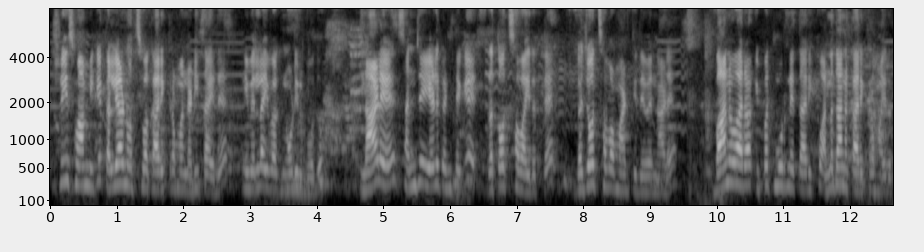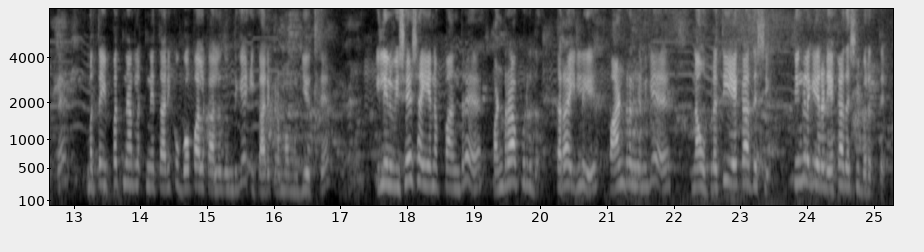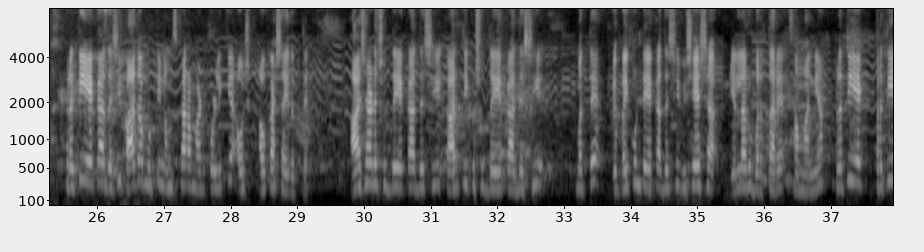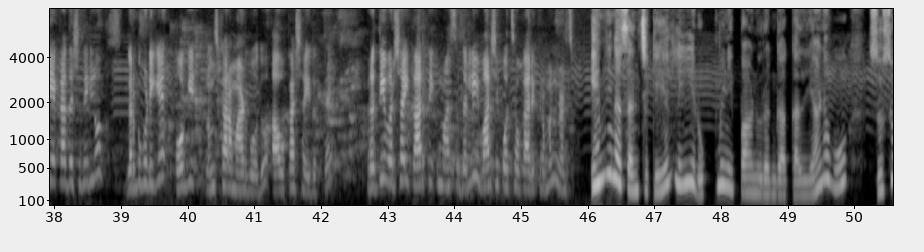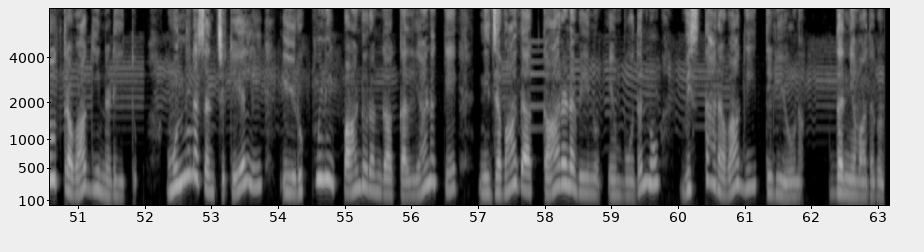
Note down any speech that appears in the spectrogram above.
ಶ್ರೀ ಸ್ವಾಮಿಗೆ ಕಲ್ಯಾಣೋತ್ಸವ ಕಾರ್ಯಕ್ರಮ ನಡೀತಾ ಇದೆ. ನೀವೆಲ್ಲ ಇವಾಗ ನೋಡಿರ್ಬೋದು. ನಾಳೆ ಸಂಜೆ ಏಳು ಗಂಟೆಗೆ ರಥೋತ್ಸವ ಇರುತ್ತೆ. ಗಜೋತ್ಸವ ಮಾಡ್ತಿದ್ದೇವೆ ನಾಳೆ. ಭಾನುವಾರ ಇಪ್ಪತ್ತ್ಮೂರನೇ ತಾರೀಕು ಅನ್ನದಾನ ಕಾರ್ಯಕ್ರಮ ಇರುತ್ತೆ. ಮತ್ತು ಇಪ್ಪತ್ತ್ನಾಲ್ಕನೇ ತಾರೀಕು ಗೋಪಾಲ ಕಾಲದೊಂದಿಗೆ ಈ ಕಾರ್ಯಕ್ರಮ ಮುಗಿಯುತ್ತೆ. ಇಲ್ಲಿನ ವಿಶೇಷ ಏನಪ್ಪ ಅಂದರೆ ಪಂಡ್ರಾಪುರದ ಥರ ಇಲ್ಲಿ ಪಾಂಡ್ರಂಗನಿಗೆ ನಾವು ಪ್ರತಿ ಏಕಾದಶಿ, ತಿಂಗಳಿಗೆ ಎರಡು ಏಕಾದಶಿ ಬರುತ್ತೆ. ಪ್ರತಿ ಏಕಾದಶಿ ಪಾದ ಮುಟ್ಟಿ ನಮಸ್ಕಾರ ಮಾಡ್ಕೊಳ್ಳಿಕ್ಕೆ ಅವಶ್ ಅವಕಾಶ ಇರುತ್ತೆ. ಆಷಾಢ ಶುದ್ಧ ಏಕಾದಶಿ, ಕಾರ್ತೀಕ ಶುದ್ಧ ಏಕಾದಶಿ ಮತ್ತು ವೈಕುಂಠ ಏಕಾದಶಿ ವಿಶೇಷ ಎಲ್ಲರೂ ಬರ್ತಾರೆ ಸಾಮಾನ್ಯ. ಪ್ರತಿ ಏಕ್, ಪ್ರತಿ ಏಕಾದಶಿದಲ್ಲೂ ಗರ್ಭಗುಡಿಗೆ ಹೋಗಿ ನಮಸ್ಕಾರ ಮಾಡ್ಬೋದು, ಆ ಅವಕಾಶ ಇರುತ್ತೆ. ಪ್ರತಿ ವರ್ಷ ಈ ಕಾರ್ತೀಕ ಮಾಸದಲ್ಲಿ ವಾರ್ಷಿಕೋತ್ಸವ ಕಾರ್ಯಕ್ರಮ ನಡೆಸ ಇಂದಿನ ಸಂಚಿಕೆಯಲ್ಲಿ ರುಕ್ಮಿಣಿ ಪಾಂಡುರಂಗ ಕಲ್ಯಾಣವು ಸುಸೂತ್ರವಾಗಿ ನಡೆಯಿತು. ಮುಂದಿನ ಸಂಚಿಕೆಯಲ್ಲಿ ಈ ರುಕ್ಮಿಣಿ ಪಾಂಡುರಂಗ ಕಲ್ಯಾಣಕ್ಕೆ ನಿಜವಾದ ಕಾರಣವೇನು ಎಂಬುದನ್ನು ವಿಸ್ತಾರವಾಗಿ ತಿಳಿಯೋಣ. ಧನ್ಯವಾದಗಳು.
